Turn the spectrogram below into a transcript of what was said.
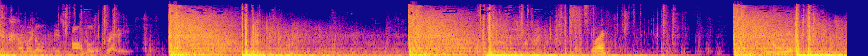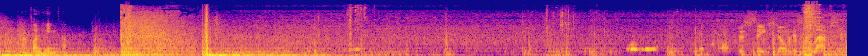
The terminal is almost ready. สวยตรงไหนพี่ทางก้อนหินครับ The safe zone is collapsing.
